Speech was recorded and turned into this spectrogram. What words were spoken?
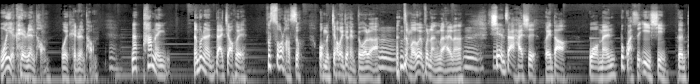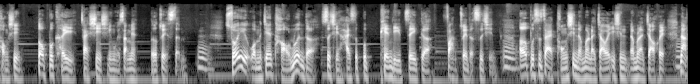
我也可以认同，我也可以认同。嗯，那他们能不能来教会？说老实话，我们教会就很多了啊。嗯，怎么会不能来呢？嗯，现在还是回到我们，不管是异性跟同性，都不可以在性行为上面得罪神。嗯，所以我们今天讨论的事情还是不偏离这个。犯罪的事情，嗯，而不是在同性能不能来教会，异性能不能教会。那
